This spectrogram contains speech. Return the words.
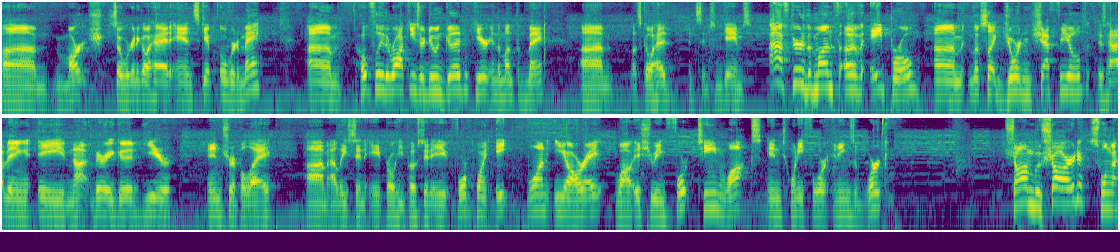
um, March. So we're going to go ahead and skip over to May. Um, hopefully the Rockies are doing good here in the month of May. Um, let's go ahead and sim some games. After the month of April, um, it looks like Jordan Sheffield is having a not very good year in AAA. Um, at least in April, he posted a 4.81 ERA while issuing 14 walks in 24 innings of work. Sean Bouchard swung a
